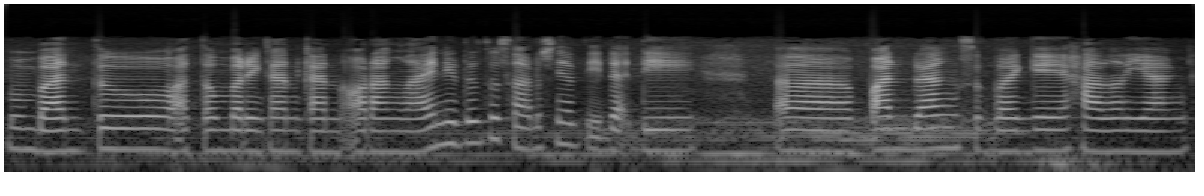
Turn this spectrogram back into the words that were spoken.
membantu atau meringankan orang lain itu tuh seharusnya tidak dipandang uh, sebagai hal yang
